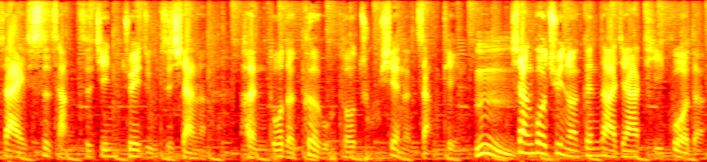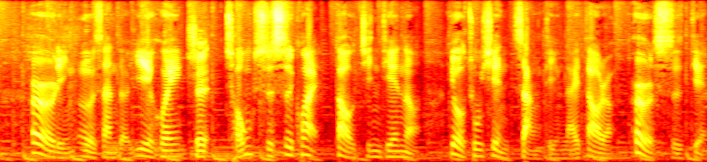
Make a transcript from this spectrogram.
在市场资金追逐之下呢，很多的个股都出现了涨停。嗯，像过去呢跟大家提过的二零二三的夜辉，是从十四块到今天呢又出现涨停，来到了二十点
